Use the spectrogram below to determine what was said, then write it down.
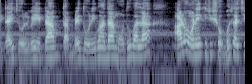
এটাই চলবে। এটা তারপরে দড়ি বাঁধা, মধুবালা আরও অনেক কিছু সব্যসাচী।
